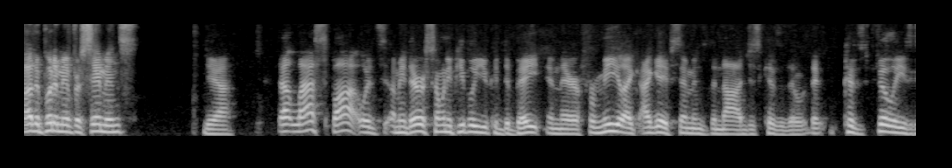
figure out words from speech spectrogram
I'd have put him in for Simmons. Yeah. That last spot was, I mean, there were so many people you could debate in there. For me, like I gave Simmons the nod just because of the, because Philly's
